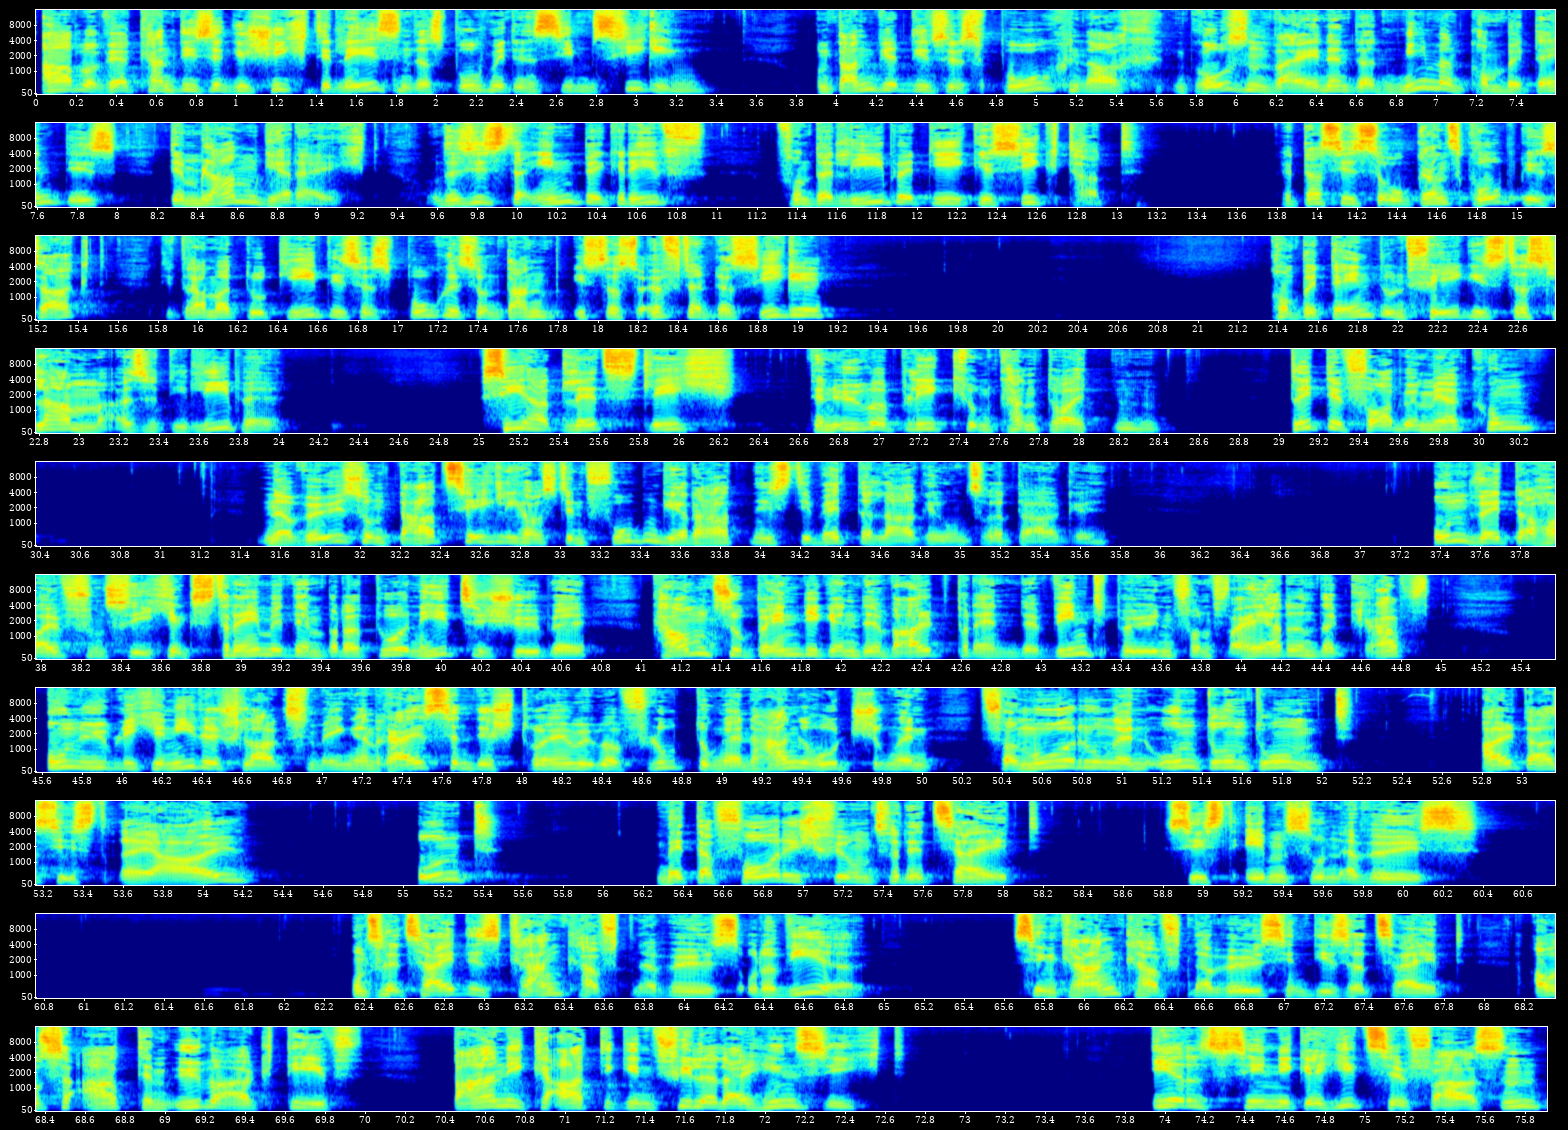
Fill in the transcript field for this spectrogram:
Aber wer kann diese Geschichte lesen, das Buch mit den sieben Siegeln? Und dann wird dieses Buch nach großen Weinen, da niemand kompetent ist, dem Lamm gereicht. Und das ist der Inbegriff von der Liebe, die gesiegt hat. Das ist so ganz grob gesagt die Dramaturgie dieses Buches und dann ist das Öffnen der Siegel. Kompetent und fähig ist das Lamm, also die Liebe. Sie hat letztlich den Überblick und kann deuten. Dritte Vorbemerkung. Nervös und tatsächlich aus den Fugen geraten ist die Wetterlage unserer Tage. Unwetter häufen sich, extreme Temperaturen, Hitzeschübe, kaum zu bändigende Waldbrände, Windböen von verheerender Kraft, unübliche Niederschlagsmengen, reißende Ströme, Überflutungen, Hangrutschungen, Vermurungen und, und, und. All das ist real und metaphorisch für unsere Zeit. Sie ist ebenso nervös. Unsere Zeit ist krankhaft nervös oder wir sind krankhaft nervös in dieser Zeit, außer Atem, überaktiv, panikartig in vielerlei Hinsicht. Irrsinnige Hitzephasen,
